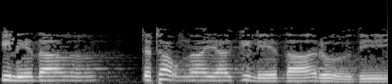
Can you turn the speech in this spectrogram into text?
ကိလေသာ1500ကိလေသာတို့သည်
